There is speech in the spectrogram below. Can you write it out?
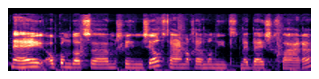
Nee, ook omdat ze misschien zelf daar nog helemaal niet mee bezig waren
